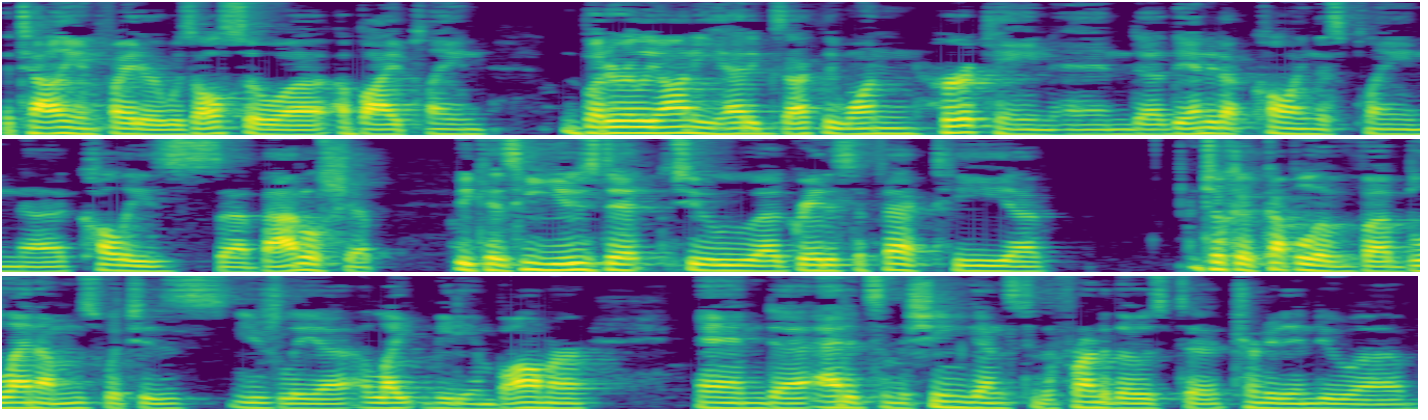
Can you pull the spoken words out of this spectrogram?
Italian fighter was also a, a biplane. But early on, he had exactly one Hurricane, and uh, they ended up calling this plane uh, Collie's uh, battleship because he used it to uh, greatest effect. He uh, took a couple of Blenheims, which is usually a, a light medium bomber, and uh, added some machine guns to the front of those to turn it into a,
